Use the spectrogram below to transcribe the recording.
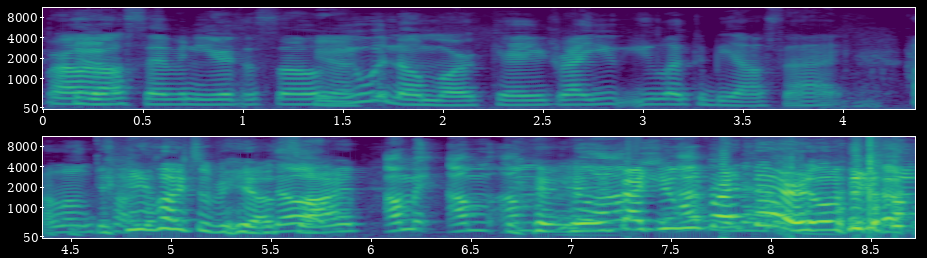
probably Yeah. about seven years or so. Yeah. You would know more, Cage, right? You you like to be outside. How long? you like to be outside? No, I'm I'm I'm. In no, I fact, mean- you I live mean, right there. Let me go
